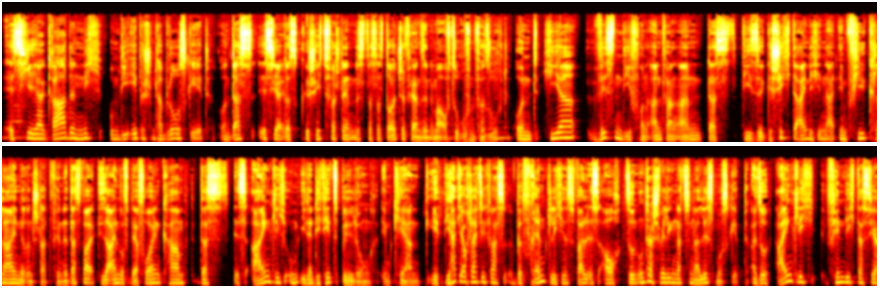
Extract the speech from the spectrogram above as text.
es hier ja gerade nicht um die epischen Tableaus geht. Und das ist ja das Geschichtsverständnis, das das deutsche Fernsehen immer aufzurufen versucht. Und hier wissen die von Anfang an, dass diese Geschichte eigentlich in einem viel kleineren stattfindet. Das war dieser Einwurf, der vorhin kam, dass es eigentlich um Identitätsbildung im Kern geht. Die hat ja auch gleichzeitig was Befremdliches, weil es auch so einen unterschwelligen Nationalismus gibt. Also eigentlich finde ich das ja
